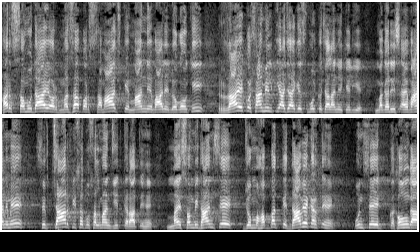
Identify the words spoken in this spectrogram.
हर समुदाय और मज़हब और समाज के मानने वाले लोगों की राय को शामिल किया जाएगा इस मुल्क को चलाने के लिए। मगर इस ऐवान में सिर्फ़ चार फ़ीसद मुसलमान जीत कर आते हैं। मैं संविधान से जो मोहब्बत के दावे करते हैं, उनसे कहूँगा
